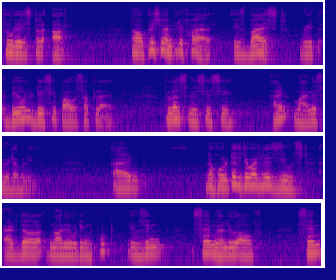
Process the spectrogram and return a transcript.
through resistor R. The operational amplifier is biased with dual DC power supply plus VCC and minus VEE and the voltage divider is used at the non-inverting input using same value of same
